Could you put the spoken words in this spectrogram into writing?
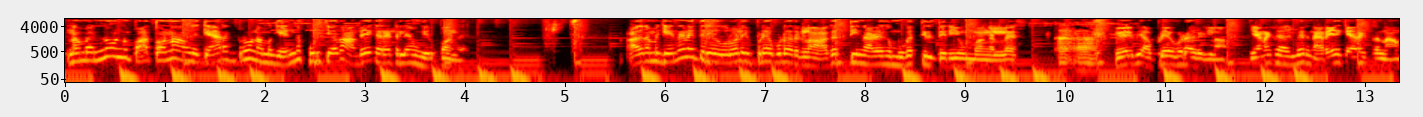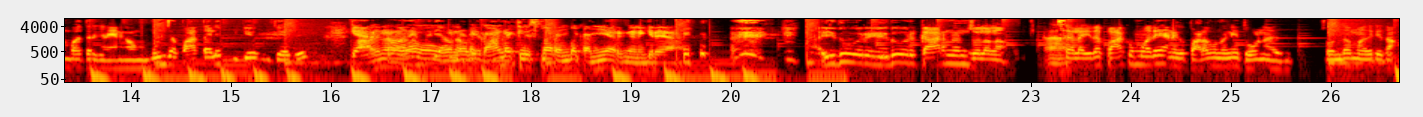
நம்ம இன்னொன்னு பார்த்தோம்னா அவங்க கேரக்டரும் நமக்கு என்ன பிடிக்காதோ அதே கேரக்டர்லயே அவங்க இருப்பாங்க. அது நமக்கு என்னன்னே தெரியாது. ஒருவேளை இப்படியே கூட இருக்கலாம். அகத்தின் அழகு முகத்தில் தெரியும்பாங்கல்ல. மேபி அப்படியே கூட இருக்கலாம். எனக்கு அது மாதிரி நிறைய கேரக்டர் நான் பார்த்திருக்கேன். எனக்கு அவங்க மூஞ்ச பார்த்தாலே பிடிக்கவே பிடிக்காது. மாதிரி உன்னோட. கான்டாக்ட் லிஸ்ட் தான் ரொம்ப கம்மியா இருக்குன்னு நினைக்கிறியா? இது ஒரு இது ஒரு காரணம்னு சொல்லலாம். சில இத பார்க்கும் போதே எனக்கு பழகணும்னே தோணாது. சொந்த மாதிரி தான்.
